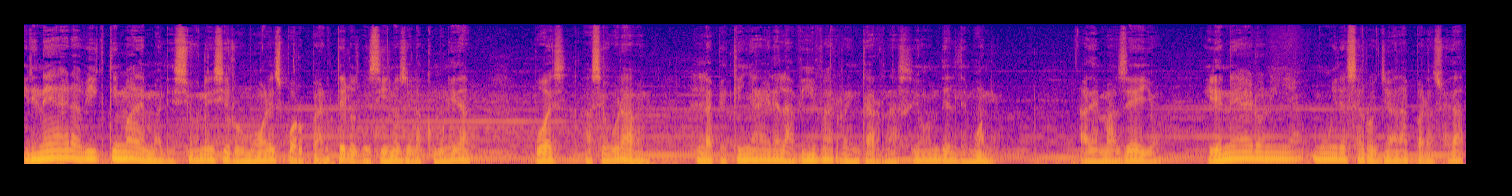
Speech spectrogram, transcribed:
Irenea era víctima de maldiciones y rumores por parte de los vecinos de la comunidad, pues aseguraban la pequeña era la viva reencarnación del demonio. Además de ello, Irenea era una niña muy desarrollada para su edad.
